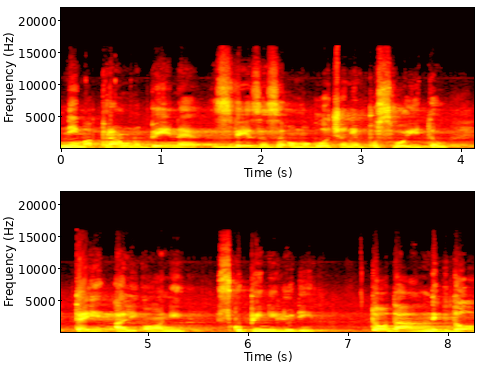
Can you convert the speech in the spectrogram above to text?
nima prav nobene zveze z omogočanjem posvojitev tej ali oni skupini ljudi. To, da nekdo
